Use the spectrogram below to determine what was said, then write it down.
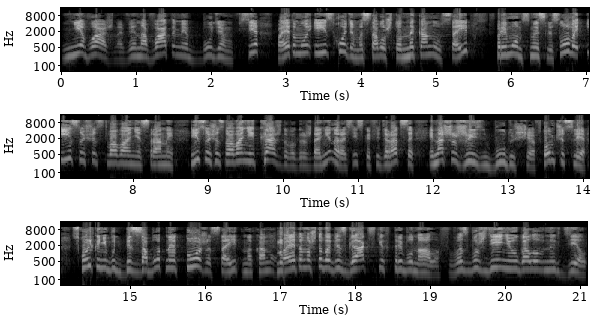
неважно. Виноватыми будем все, поэтому и исходим из того, что на кону стоит в прямом смысле слова и существование страны, и существование каждого гражданина Российской Федерации, и наша жизнь, будущее, в том числе, сколько-нибудь беззаботное тоже стоит на кону. Ну... Поэтому, чтобы без гаагских трибуналов, возбуждения уголовных дел,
